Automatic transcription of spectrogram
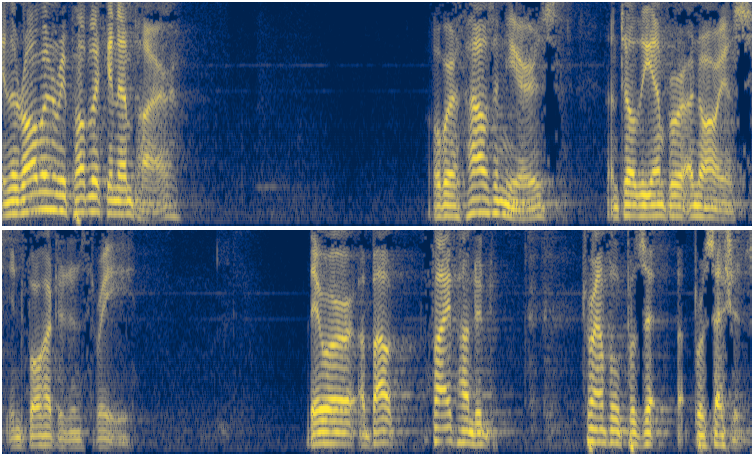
In the Roman Republic and Empire, over a thousand years until the Emperor Honorius in 403, there were about 500 triumphal uh, processions.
